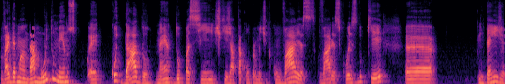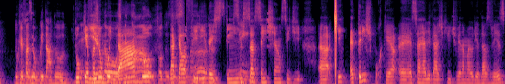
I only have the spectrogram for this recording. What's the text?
vai demandar muito menos é, cuidado né, do paciente que já está comprometido com várias, várias coisas do que. É, entende? Do que fazer o cuidado. Do que fazer o cuidado hospital, daquela ferida extensa, Sim. sem chance de. Uh, que é triste, porque é, é essa é a realidade que a gente vê na maioria das vezes,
